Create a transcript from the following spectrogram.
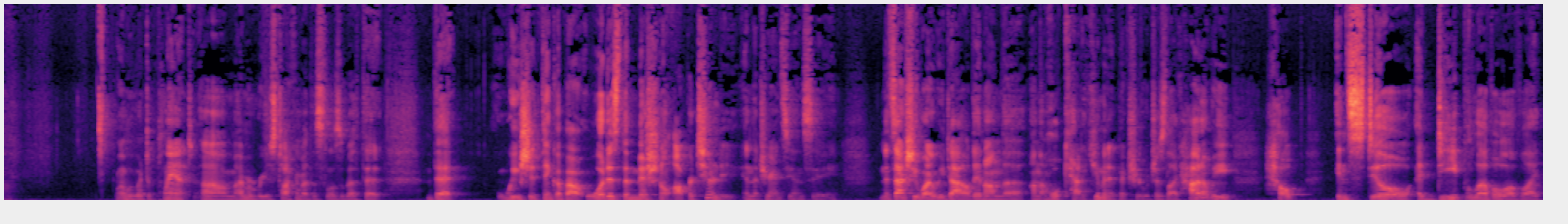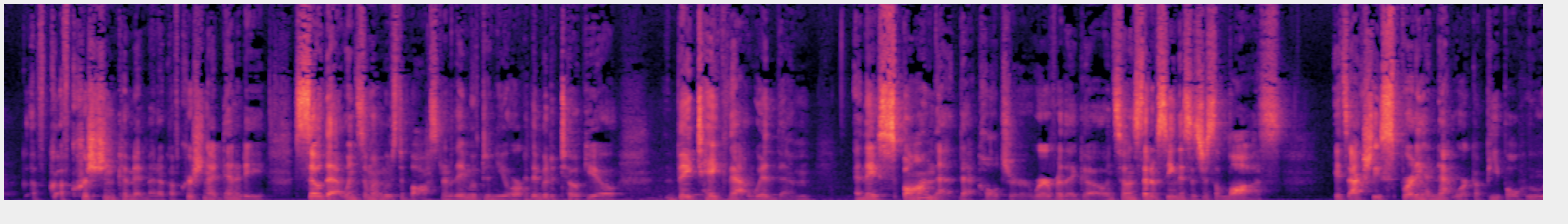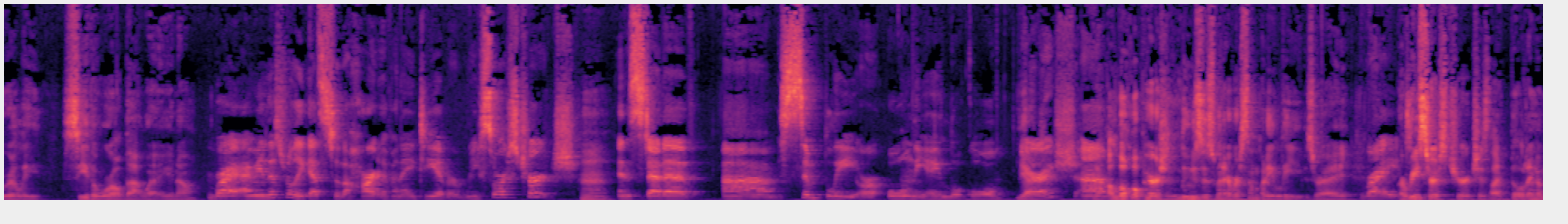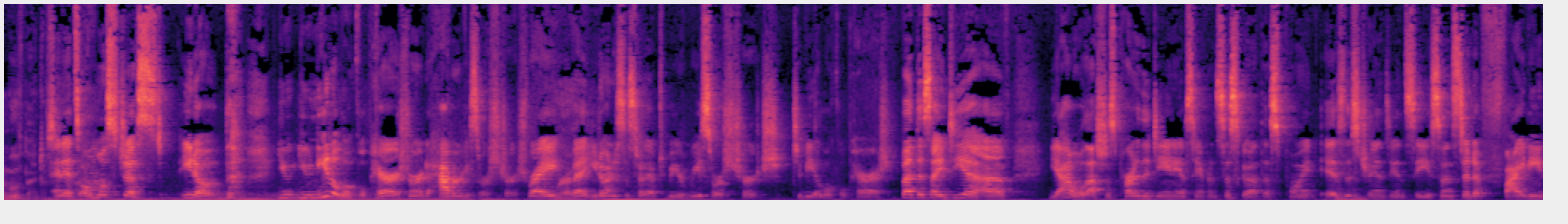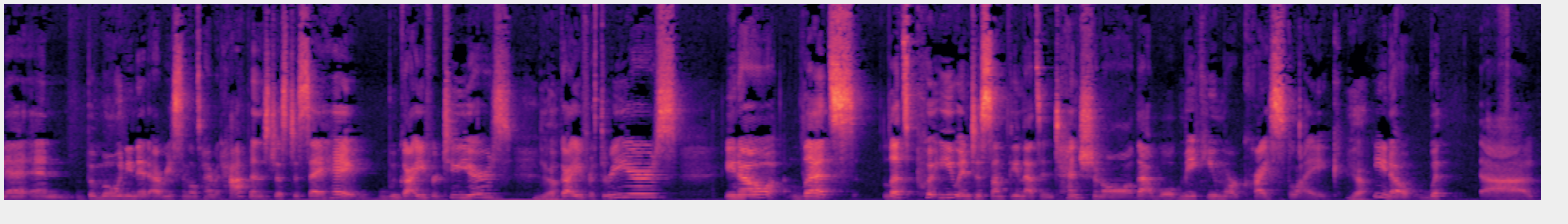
when we went to plant. Um, I remember you was talking about this, Elizabeth, that that we should think about what is the missional opportunity in the transiency, and it's actually why we dialed in on the on the whole catechumenate picture, which is like how do we help instill a deep level of like of, of Christian commitment, of, of, Christian identity, so that when someone moves to Boston or they move to New York or they move to Tokyo, they take that with them and they spawn that that culture wherever they go. And so instead of seeing this as just a loss, it's actually spreading a network of people who really see the world that way, you know? Right. I mean, this really gets to the heart of an idea of a resource church hmm. instead of um, simply or only a local yeah. parish. Um, yeah. A local parish loses whenever somebody leaves, right? Right. A resource church is like building a movement. And it's almost just, you know, the, you, you need a local parish in order to have a resource church, right? right? But you don't necessarily have to be a resource church to be a local parish. But this idea of, yeah, well, that's just part of the DNA of San Francisco at this point is mm-hmm. this transiency. So instead of fighting it and bemoaning it every single time it happens, just to say, hey, we've got you for two years yeah. We've got you for three years. You know, let's let's put you into something that's intentional that will make you more Christ-like. Yeah. You know, with uh,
